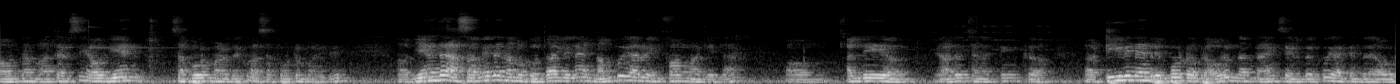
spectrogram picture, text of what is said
ಅವ್ರನ್ನ ಮಾತಾಡಿಸಿ ಅವ್ರಿಗೇನು ಸಪೋರ್ಟ್ ಮಾಡಬೇಕು, ಆ ಸಪೋರ್ಟು ಮಾಡಿದ್ವಿ. ಏನಂದರೆ ಆ ಸಮಯದಲ್ಲಿ ನಮಗೆ ಗೊತ್ತಾಗಲಿಲ್ಲ. ನಮಗೂ ಯಾರು ಇನ್ಫಾರ್ಮ್ ಮಾಡಲಿಲ್ಲ. ಅಲ್ಲಿ ಯಾವುದೋ ಚೆನ್ನಾಗಿ think T V nine report ಒಬ್ರು, ಅವ್ರಿಗೆ ನಾನು ಥ್ಯಾಂಕ್ಸ್ ಹೇಳಬೇಕು. ಯಾಕಂದ್ರೆ ಅವ್ರು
